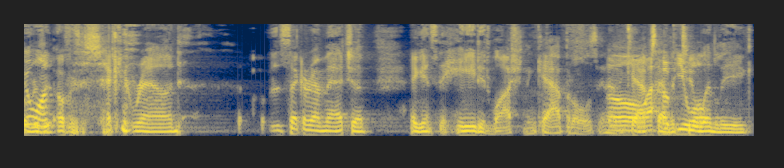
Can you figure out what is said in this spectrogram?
over Go on. the, over the second round, over the second round matchup against the hated Washington Capitals, and Oh, the Caps I have a two won't. one league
